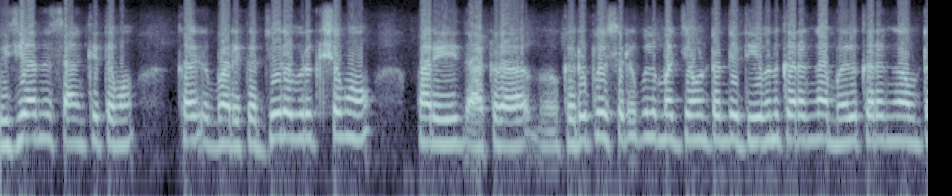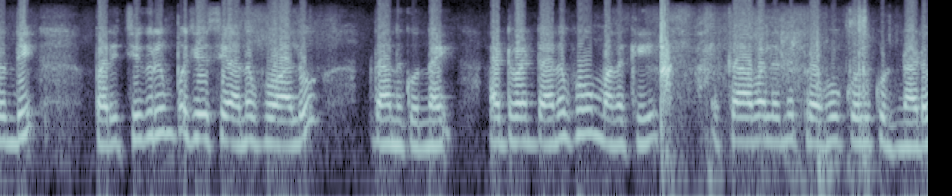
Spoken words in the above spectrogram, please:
విజయాన్ని సాంకేతము. మరి ఖర్జూర వృక్షము మరి అక్కడ కరుపు సరుపుల మధ్య ఉంటుంది దీవెనకరంగా మేలుకరంగా ఉంటుంది. మరి చిగురింపు చేసే అనుభవాలు దానికి ఉన్నాయి అటువంటి అనుభవం మనకి కావాలని ప్రభు కోరుకుంటున్నాడు.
